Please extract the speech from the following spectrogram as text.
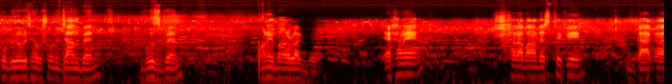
কবি রবি ঠাকুর সম্বন্ধে জানবেন, বুঝবেন, অনেক ভালো লাগবে। এখানে সারা বাংলাদেশ থেকে ঢাকা,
